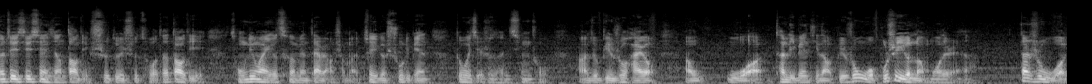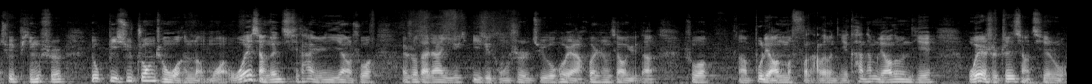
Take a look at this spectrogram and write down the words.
那这些现象到底是对是错？它到底从另外一个侧面代表什么？这个书里边都会解释得很清楚啊。就比如说还有啊，我它里边提到，比如说我不是一个冷漠的人啊。但是我却平时又必须装成我很冷漠，我也想跟其他人一样说，来说大家一一起同事聚个会啊，欢声笑语的说啊，不聊那么复杂的问题，看他们聊的问题，我也是真想切入。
